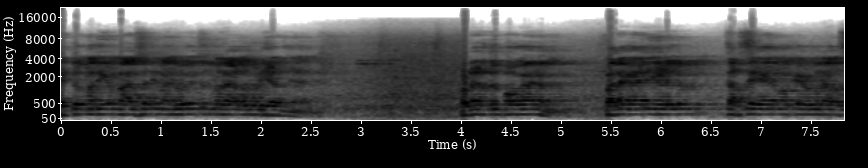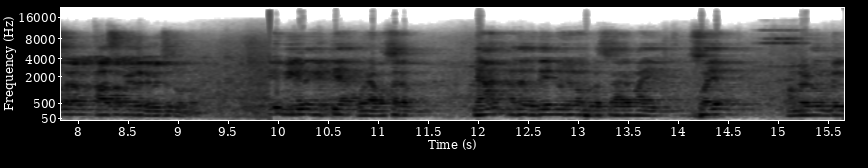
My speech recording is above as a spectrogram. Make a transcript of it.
ഏറ്റവും അധികം വാത്സല്യം അനുഭവിച്ചിട്ടുള്ള ഒരാൾ കൂടിയാണ് ഞാൻ. പഠനത്തിൽ പോകാനും പല കാര്യങ്ങളിലും ചർച്ച ചെയ്യാനും ഒക്കെ ഉള്ള ഒരു അവസരം ആ സമയത്ത് ലഭിച്ചിട്ടുണ്ട്. എനിക്ക് വീട് കിട്ടിയ ഒരു അവസരം ഞാൻ അത് ഉദയനൂരമ പുരസ്കാരമായി സ്വയം അമ്മയുടെ മുമ്പിൽ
